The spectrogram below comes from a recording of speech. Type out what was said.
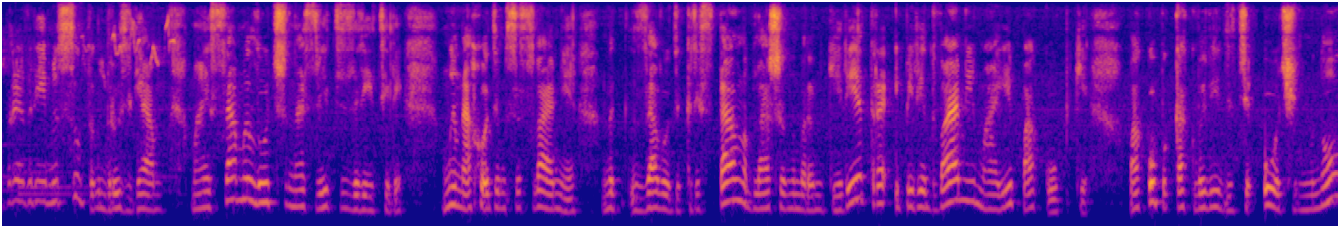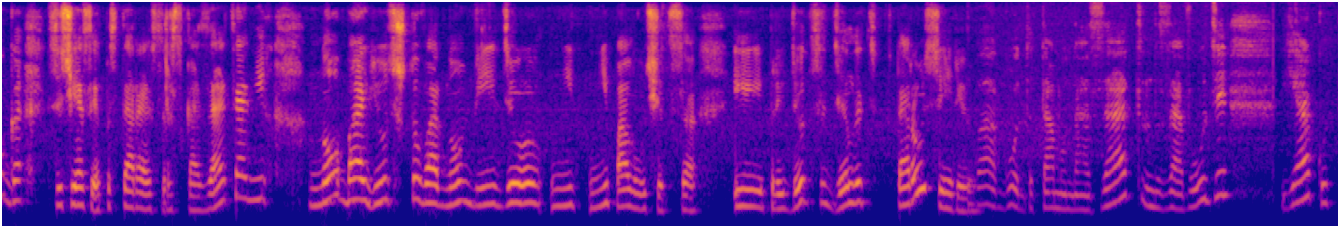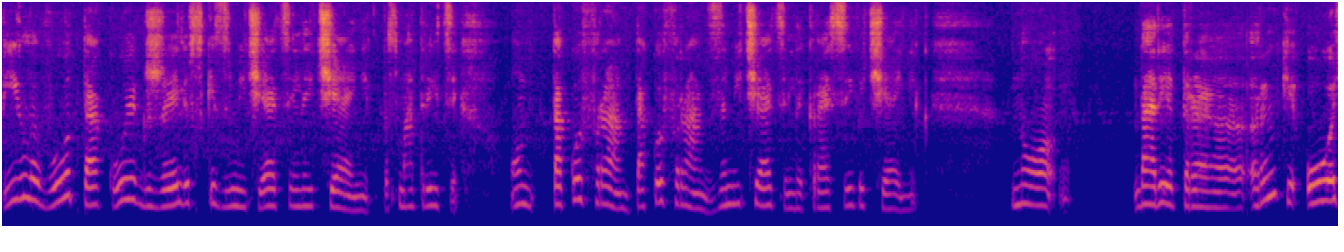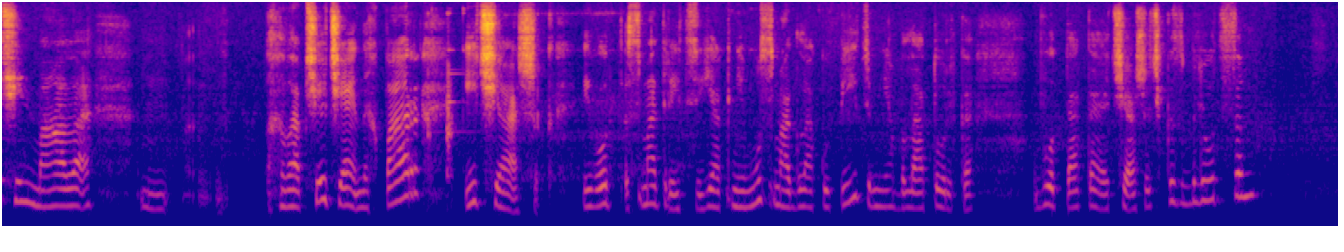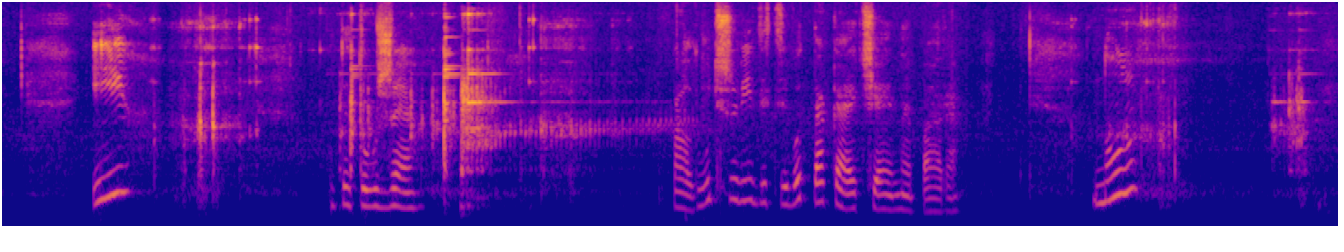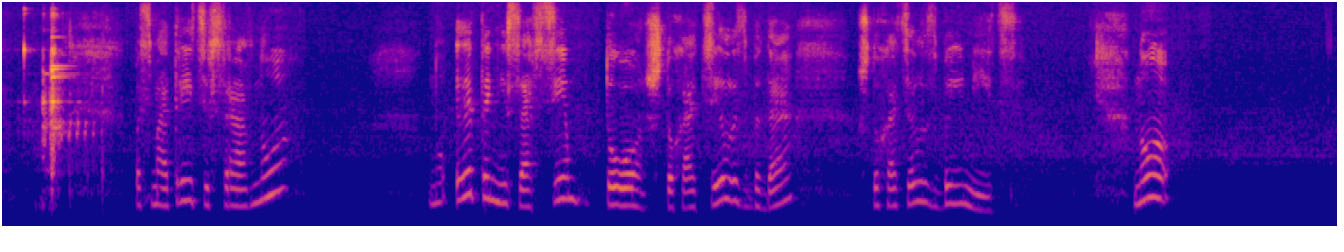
Доброе время суток, друзья, мои самые лучшие на свете зрители. Мы находимся с вами на заводе «Кристалл» на блошином рынке ретро, и перед вами мои покупки. Покупок, как вы видите, очень много. Сейчас я постараюсь рассказать о них, но боюсь, что в одном видео не, не получится, и придется делать вторую серию. Два года тому назад на заводе я купила вот такой гжелевский замечательный чайник. Посмотрите, он такой фран, такой фран, замечательный, красивый чайник. Но на ретро-рынке очень мало вообще чайных пар и чашек. И вот, смотрите, я к нему смогла купить, у меня была только вот такая чашечка с блюдцем. И вот это уже получше, видите. Вот такая чайная пара. Но посмотрите, все равно, ну, это не совсем то, что хотелось бы, да, что хотелось бы иметь. Но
